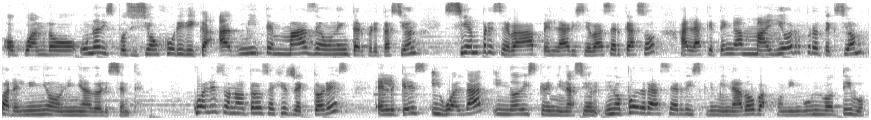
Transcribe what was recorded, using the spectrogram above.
o cuando una disposición jurídica admite más de una interpretación, siempre se va a apelar y se va a hacer caso a la que tenga mayor protección para el niño o niña adolescente. ¿Cuáles son otros ejes rectores? El que es igualdad y no discriminación. No podrá ser discriminado bajo ningún motivo.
